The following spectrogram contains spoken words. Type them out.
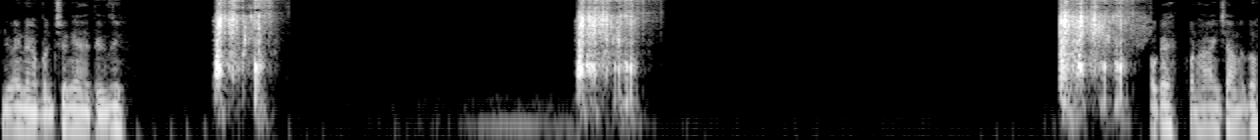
Những anh này vẫn chưa nghe thấy tiếng gì. Ok, còn hai anh chàng nữa thôi.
